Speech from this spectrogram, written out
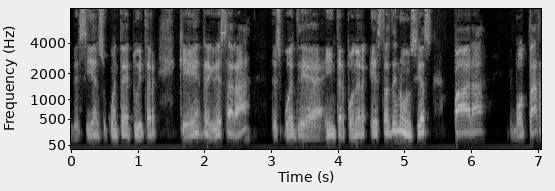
decía en su cuenta de Twitter que regresará después de interponer estas denuncias para votar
